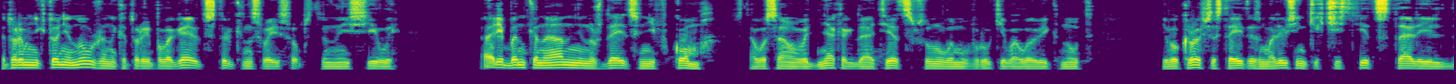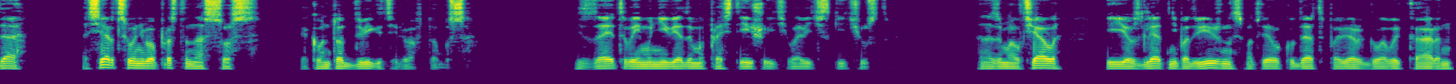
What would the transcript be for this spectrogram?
которым никто не нужен и которые полагаются только на свои собственные силы. Ари Бенканаан не нуждается ни в ком с того самого дня, когда отец всунул ему в руки воловий кнут. Его кровь состоит из малюсеньких частиц стали и льда, а сердце у него просто насос, как он тот двигатель у автобуса. Из-за этого ему неведомы простейшие человеческие чувства. Она замолчала, и ее взгляд неподвижно смотрел куда-то поверх головы Карен.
